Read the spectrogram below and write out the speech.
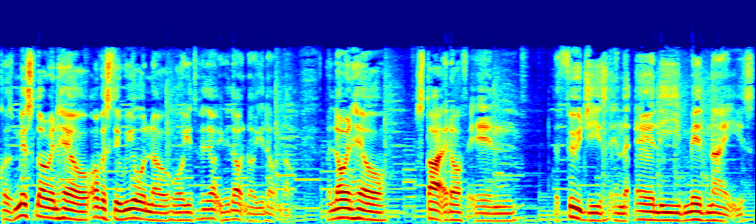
Because Miss Lauryn Hill, obviously, we all know, well, if you, don't, know, you don't know. But Lauryn Hill started off in the Fugees in the early mid 90s.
